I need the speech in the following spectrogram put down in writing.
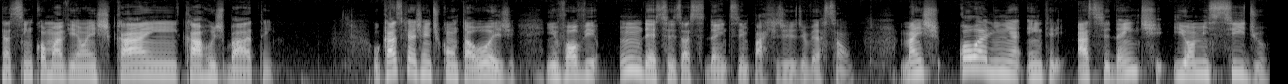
assim como aviões caem e carros batem. O caso que a gente conta hoje envolve um desses acidentes em parques de diversão. Mas qual a linha entre acidente e homicídio,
